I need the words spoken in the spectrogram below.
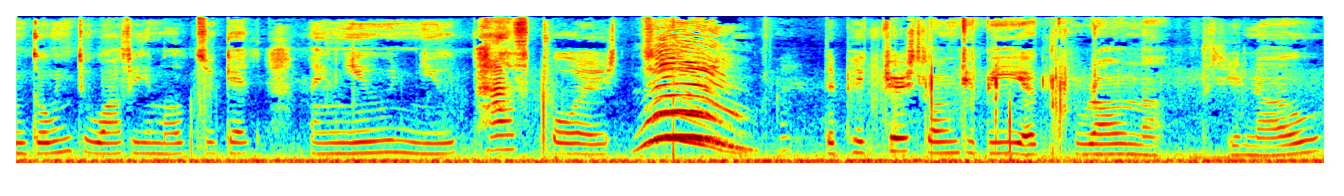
I'm going to Mall to get my new new passport. Woo! The picture's going to be a grown up, you know.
